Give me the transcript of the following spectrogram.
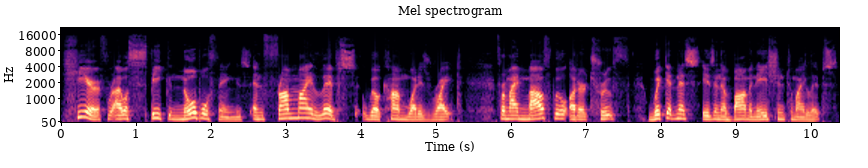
Hear, for I will speak noble things, and from my lips will come what is right. For my mouth will utter truth. Wickedness is an abomination to my lips.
